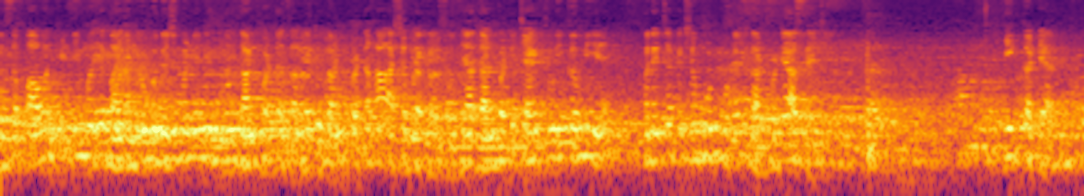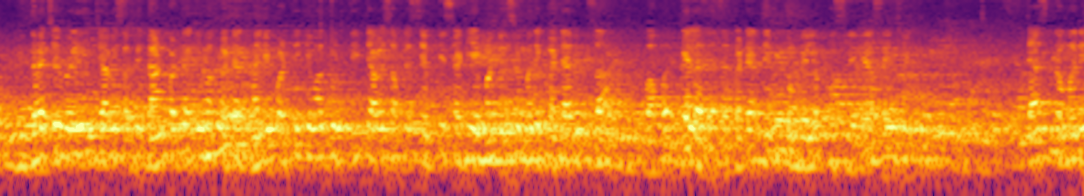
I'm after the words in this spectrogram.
जसं पावनखिंडीमध्ये बाजीप्रभू देशपांडेने जो दांडपट्टा चालवला तो दांडपट्टा हा अशा प्रकारचा त्या दांडपट्टीची हाईट थोडी कमी आहे पण याच्यापेक्षा मोठमोठे दांडपट्टे असायचे. ही कट्यार युद्धाच्या वेळी ज्यावेळेस आपली दांडपट्ट्या किंवा कट्यार खाली पडते किंवा तुटते त्यावेळेस आपल्या सेफ्टीसाठी इमर्जन्सीमध्ये कट्यारचा वापर केला जायचा. कट्यार नेहमी कमरेला पोचलेली असायची त्याचप्रमाणे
